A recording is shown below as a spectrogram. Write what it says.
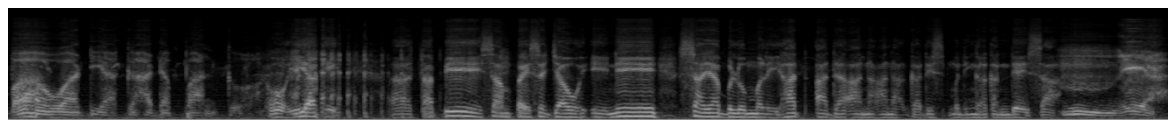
Bawa dia ke hadapanku. Oh iya, Ki. Uh, tapi sampai sejauh ini saya belum melihat ada anak-anak gadis meninggalkan desa. Hmm, iya.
